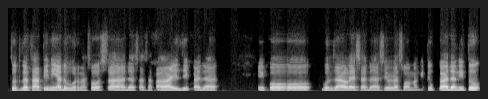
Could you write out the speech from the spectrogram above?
Stuttgart saat ini. Ada Warna Sosa, ada Sasa Kalajdzic, ada Nico Gonzalez, ada Silas Wamangituka dan itu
